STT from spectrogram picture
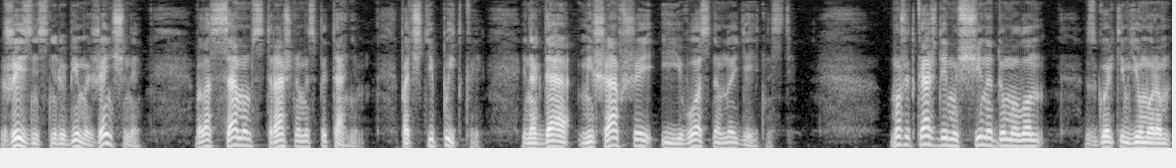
Жизнь с нелюбимой женщиной была самым страшным испытанием, почти пыткой, иногда мешавшей и его основной деятельности. Может, каждый мужчина, думал он с горьким юмором,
